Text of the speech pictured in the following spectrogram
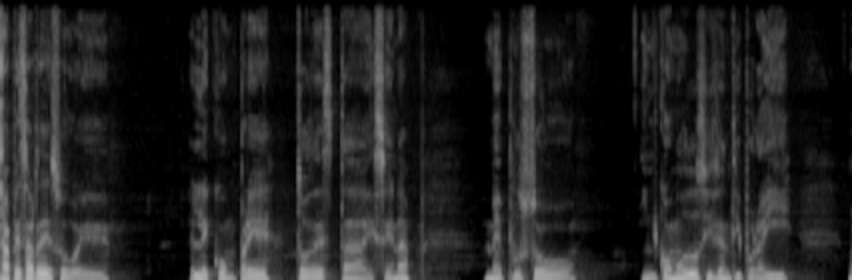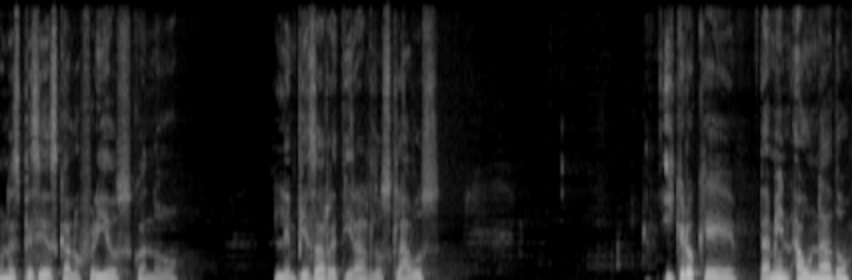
a pesar de eso, eh, le compré toda esta escena. Me puso incómodo, sí sentí por ahí una especie de escalofríos cuando le empieza a retirar los clavos. Y creo que también aunado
